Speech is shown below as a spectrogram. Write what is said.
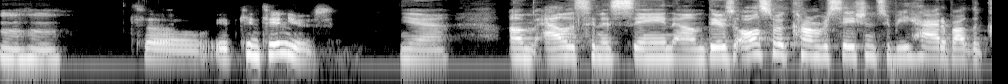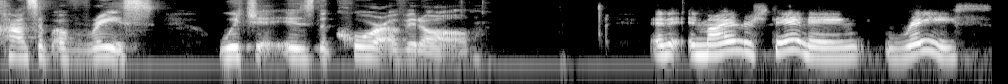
Mm-hmm. So it continues. Yeah. Um, Allison is saying um, there's also a conversation to be had about the concept of race, which is the core of it all. And in my understanding, race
